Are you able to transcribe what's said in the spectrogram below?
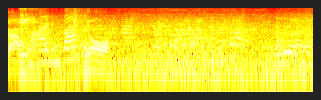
Cam Mà Thank you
